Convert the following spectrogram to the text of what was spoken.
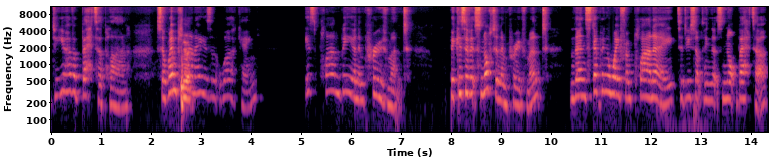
do you have a better plan? So when plan A isn't working, is plan B an improvement? Because if it's not an improvement, then stepping away from plan A to do something that's not better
